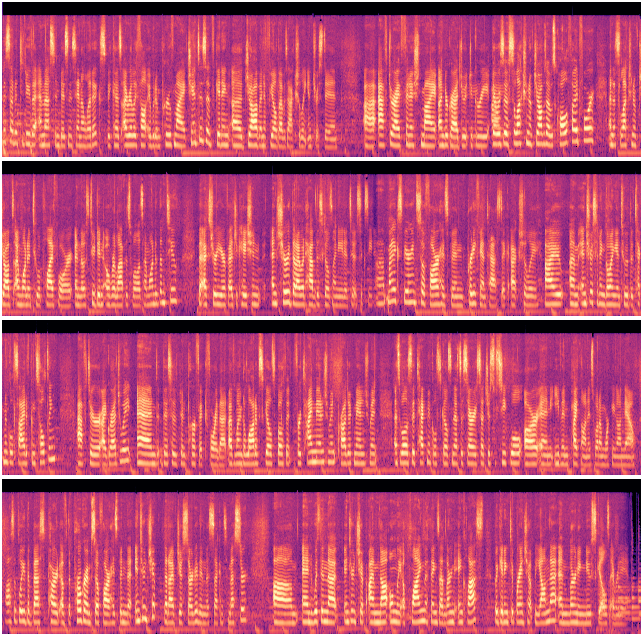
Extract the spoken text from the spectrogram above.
decided to do the MS in Business Analytics because I really felt it would improve my chances of getting a job in a field I was actually interested in. Uh, after I finished my undergraduate degree, there was a selection of jobs I was qualified for and a selection of jobs I wanted to apply for, and those two didn't overlap as well as I wanted them to. The extra year of education ensured that I would have the skills I needed to succeed. Uh, my experience so far has been pretty fantastic, actually. I am interested in going into the technical side of consulting after I graduate, and this has been perfect for that. I've learned a lot of skills both for time management, project management, as well as the technical skills necessary such as SQL, R, and even Python Python is what I'm working on now. Possibly the best part of the program so far has been the internship that I've just started in the second semester. Um, and within that internship, I'm not only applying the things I learned in class, but getting to branch out beyond that and learning new skills every day.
